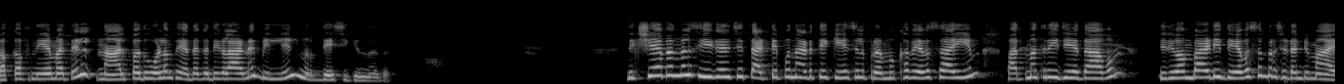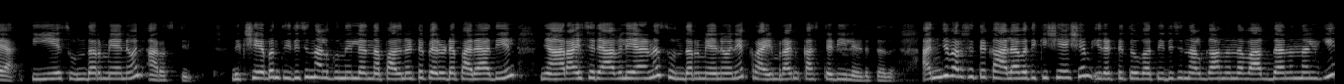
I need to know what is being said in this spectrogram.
വഖഫ് നിയമത്തിൽ നാൽപ്പതോളം ഭേദഗതികളാണ് ബില്ലിൽ നിർദ്ദേശിക്കുന്നത്. നിക്ഷേപങ്ങൾ സ്വീകരിച്ച് തട്ടിപ്പ് നടത്തിയ കേസിൽ പ്രമുഖ വ്യവസായിയും പത്മശ്രീ ജേതാവും തിരുവമ്പാടി ദേവസ്വം പ്രസിഡന്റുമായ ടി എ സുന്ദർ മേനോൻ അറസ്റ്റിൽ. നിക്ഷേപം തിരിച്ചു നൽകുന്നില്ലെന്ന പതിനെട്ട് പേരുടെ പരാതിയിൽ ഞായറാഴ്ച രാവിലെയാണ് സുന്ദർ മേനോനെ ക്രൈംബ്രാഞ്ച് കസ്റ്റഡിയിലെടുത്തത് അഞ്ചു വർഷത്തെ കാലാവധിക്ക് ശേഷം ഇരട്ടി തുക തിരിച്ചു നൽകാമെന്ന വാഗ്ദാനം നൽകി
